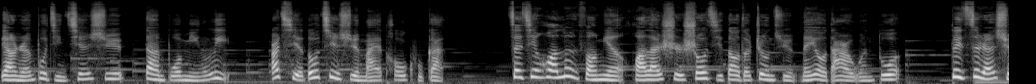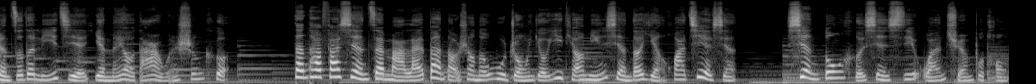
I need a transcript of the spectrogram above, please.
两人不仅谦虚淡泊名利，而且都继续埋头苦干。在进化论方面，华莱士收集到的证据没有达尔文多，对自然选择的理解也没有达尔文深刻。但他发现，在马来半岛上的物种有一条明显的演化界限，线东和线西完全不同，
